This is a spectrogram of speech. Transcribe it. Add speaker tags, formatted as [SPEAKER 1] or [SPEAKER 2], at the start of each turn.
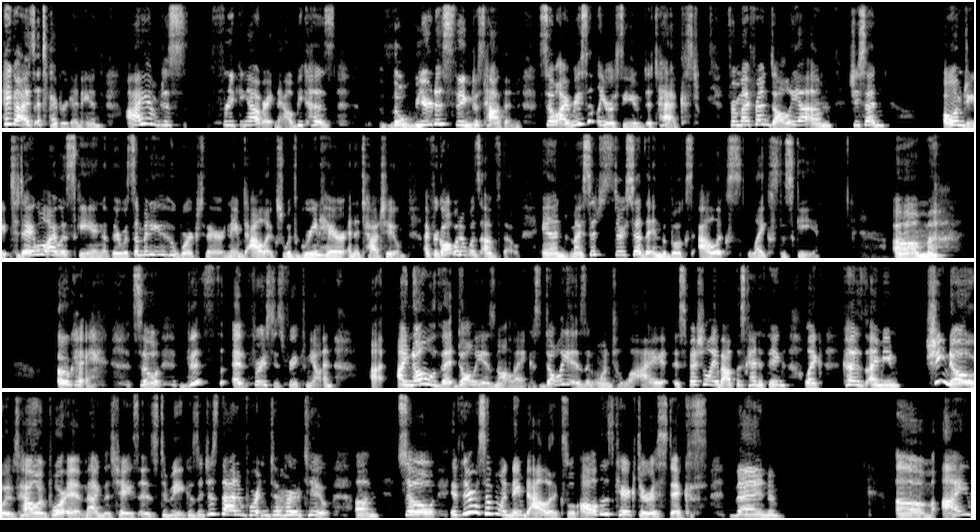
[SPEAKER 1] Hey guys, it's Piper again, and I am just freaking out right now because the weirdest thing just happened. So I recently received a text from my friend Dahlia. Um, she said, OMG, today while I was skiing, there was somebody who worked there named Alex with green hair and a tattoo. I forgot what it was of though. And my sister said that in the books, Alex likes to ski. Um, Okay, so this at first just freaked me out, and I, I know that Dahlia is not lying because Dahlia isn't one to lie, especially about this kind of thing. Like, because I mean, she knows how important Magnus Chase is to me because it's just that important to her too. Um, so if there is someone named Alex with all those characteristics, then um, I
